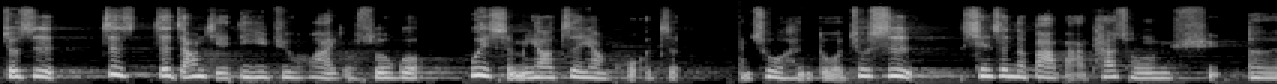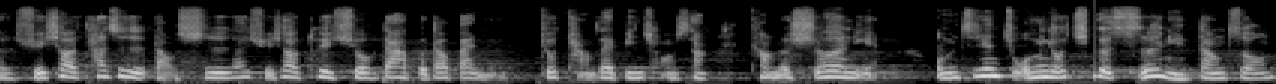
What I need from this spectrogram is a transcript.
就是这这章节第一句话有说过，为什么要这样活着？感触很多。就是先生的爸爸，他从学呃学校，他是老师，他学校退休，大概不到半年就躺在病床上躺了十二年。我们之间，我们有几个十二年当中。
